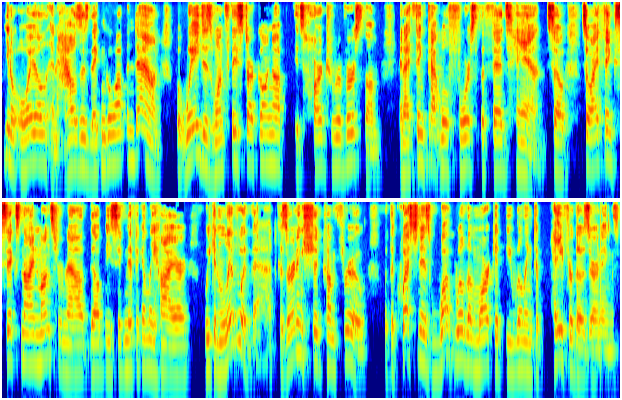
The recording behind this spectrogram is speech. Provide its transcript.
You know, oil and houses, they can go up and down, but wages, once they start going up, it's hard to reverse them. And I think that will force the Fed's hand. So, so I think six, nine months from now, they'll be significantly higher. We can live with that because earnings should come through. But the question is, what will the market be willing to pay for those earnings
